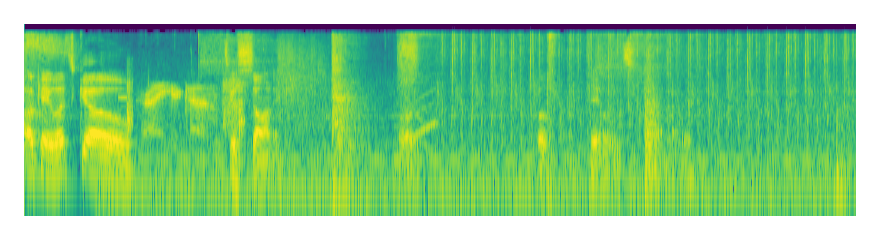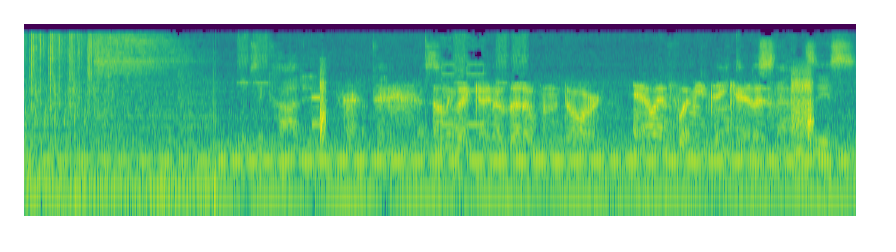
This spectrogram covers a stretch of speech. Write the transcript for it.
Okay, let's go. Alright, here comes. Let's go Sonic. Or, well, Tails. Yeah, let me take care of this? Sounds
